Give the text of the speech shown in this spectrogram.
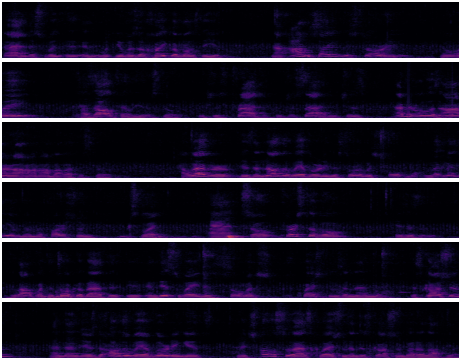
and this was and it was a chayk amongst the Yidden. Now, I'm telling the story the way Chazal tell you the story, which is tragic, which is sad, which is everyone goes on and on and on about the story. However, there's another way of learning the story, which many of them the Farshim explain. And so, first of all, there's a lot what to talk about in this way. There's so much questions and then discussion. And then there's the other way of learning it, which also has questions and discussion, but a lot less.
